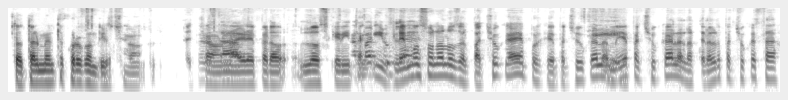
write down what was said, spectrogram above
Totalmente de acuerdo contigo. echaron, está- aire, pero los que necesitan que inflemos son a los del Pachuca, eh, porque Pachuca, la media de Pachuca, la lateral de Pachuca está,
